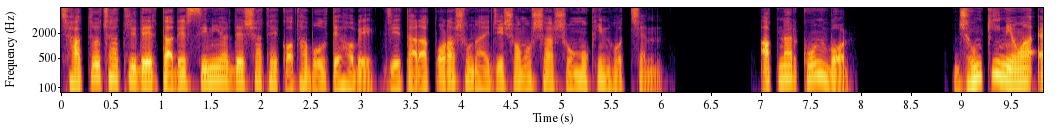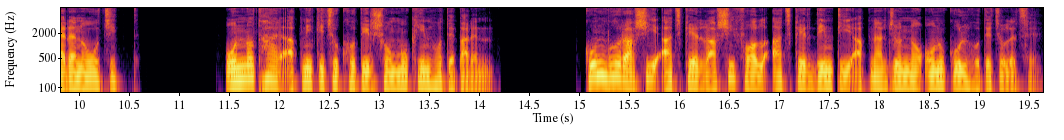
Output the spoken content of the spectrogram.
ছাত্রছাত্রীদের, তাদের সিনিয়রদের সাথে কথা বলতে হবে যে তারা পড়াশোনায় যে সমস্যার সম্মুখীন হচ্ছেন। আপনার কোন বর? ঝুঁকি নেওয়া এড়ানো উচিত। অন্যথায় আপনি কিছু ক্ষতির সম্মুখীন হতে পারেন। কুম্ভ রাশি আজকের রাশিফল আজকের দিনটি আপনার জন্য অনুকূল হতে চলেছে।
